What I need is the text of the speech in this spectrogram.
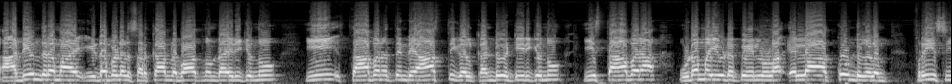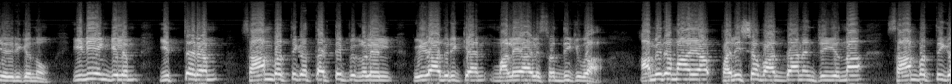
അടിയന്തരമായ ഇടപെടൽ സർക്കാരിന്റെ ഭാഗത്തുനിന്നുണ്ടായിരിക്കുന്നു. ഈ സ്ഥാപനത്തിന്റെ ആസ്തികൾ കണ്ടുകെട്ടിയിരിക്കുന്നു ഈ സ്ഥാപന ഉടമയുടെ പേരിലുള്ള എല്ലാ അക്കൗണ്ടുകളും ഫ്രീസ് ചെയ്തിരിക്കുന്നു. ഇനിയെങ്കിലും ഇത്തരം സാമ്പത്തിക തട്ടിപ്പുകളിൽ വീഴാതിരിക്കാൻ മലയാളി ശ്രദ്ധിക്കുക. അമിതമായ പലിശ വാഗ്ദാനം ചെയ്യുന്ന സാമ്പത്തിക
